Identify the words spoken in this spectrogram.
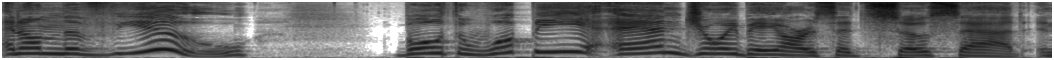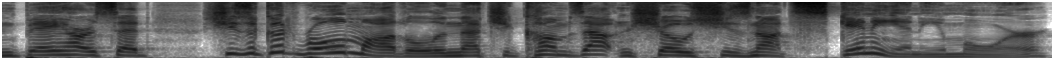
And on The View, both Whoopi and Joy Behar said so sad. And Behar said she's a good role model in that she comes out and shows she's not skinny anymore.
